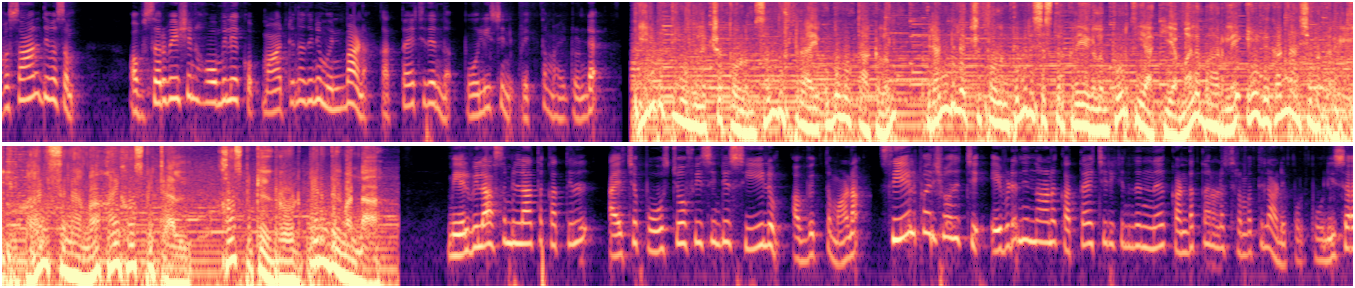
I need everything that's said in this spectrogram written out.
അവസാന ദിവസം ഒബ്സർവേഷൻ ഹോമിലേക്ക് മാറ്റുന്നതിന് മുൻപാണ് കത്തയച്ചതെന്ന് പോലീസിന് വ്യക്തമായിട്ടുണ്ട്. ലക്ഷത്തോളം സന്തുഷ്ടരായ ഉപഭോക്താക്കളും രണ്ട് ലക്ഷത്തോളം തിമിര ശസ്ത്രക്രിയകളും പൂർത്തിയാക്കിയ മലബാറിലെ ഏക കണ്ണാശുപത്രി ആൻസലാമ eye hospital hospital road Perinthalmanna. മേൽവിലാസമില്ലാത്ത കത്തിൽ അയച്ച പോസ്റ്റ് ഓഫീസിന്റെ സീലും അവ്യക്തമാണ്. സീൽ പരിശോധിച്ച് എവിടെ നിന്നാണ് കത്തയച്ചിരിക്കുന്നതെന്ന് കണ്ടെത്താനുള്ള ശ്രമത്തിലാണ് ഇപ്പോൾ പോലീസ്.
